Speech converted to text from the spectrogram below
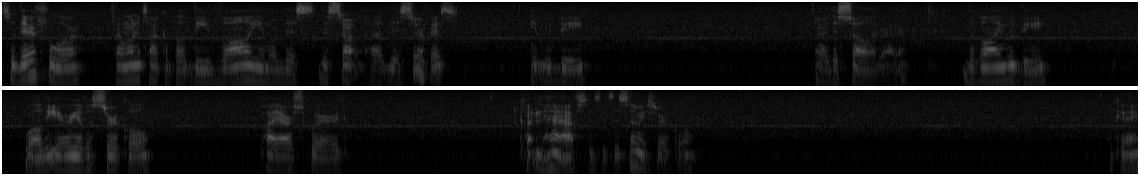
So therefore, if I want to talk about the volume of this this, uh, this surface, it would be, or this solid rather, the volume would be, well, the area of a circle, pi r squared, cut in half since it's a semicircle. Okay,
